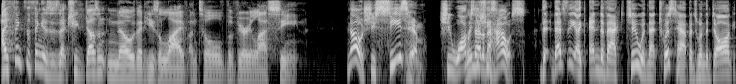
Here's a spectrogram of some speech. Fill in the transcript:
I think the thing is, is that she doesn't know that he's alive until the very last scene. no, she sees him. She walks When out of the house. Th- that's the like end of act two when that twist happens when the dog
